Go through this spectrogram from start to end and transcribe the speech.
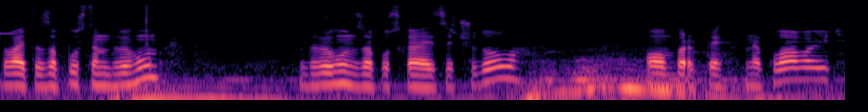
Давайте запустимо двигун. Двигун запускається чудово. Оберти не плавають.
